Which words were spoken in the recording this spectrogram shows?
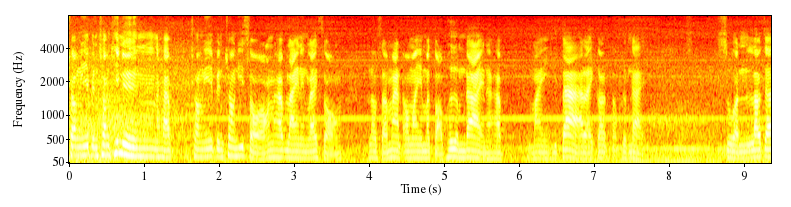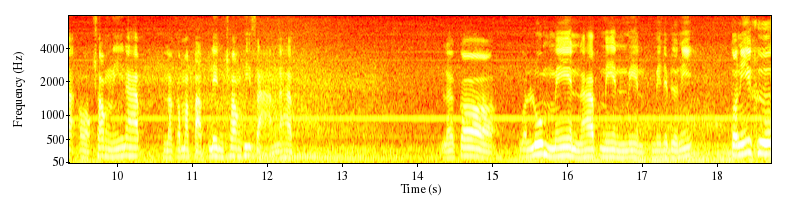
ช่องนี้จะเป็นช่องที่หนึ่งนะครับ ช่องนี้เป็นช่องที่สองนะครับลายหนึ่งลายสองเราสามารถเอาไมค์มาต่อเพิ่มได้นะครับ ไมค์กีตาร์อะไรก็ต่อเพิ่มได้ ส่วนเราจะออกช่องนี้นะครับ เราก็มาปรับเล่นช่องที่3นะครับ แล้วก็วอลลุ่มเมนนะครับเมนเมนเมนจะเป็นตัวนี้ ตัวนี้คือ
